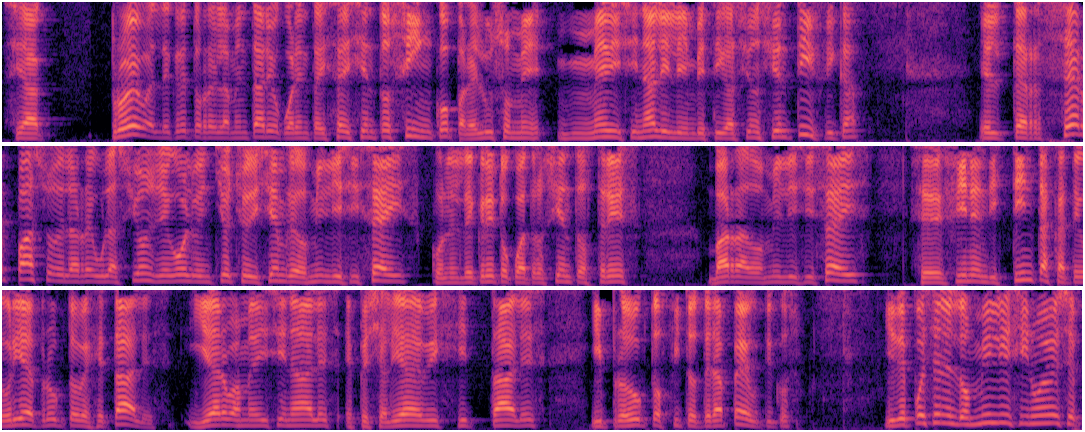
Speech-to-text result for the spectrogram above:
se aprueba el decreto reglamentario 4605 para el uso medicinal y la investigación científica. El tercer paso de la regulación llegó el 28 de diciembre de 2016 con el decreto 403 2016. Se definen distintas categorías de productos vegetales, hierbas medicinales, especialidades vegetales y productos fitoterapéuticos. Y después en el 2019 se,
